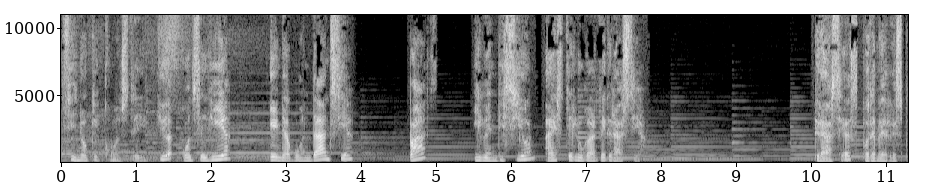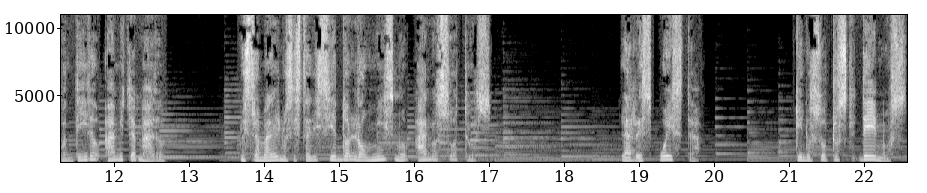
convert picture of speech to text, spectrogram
sino que concedía, concedía en abundancia paz y bendición a este lugar de gracia. Gracias por haber respondido a mi llamado. Nuestra Madre nos está diciendo lo mismo a nosotros. La respuesta que nosotros demos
